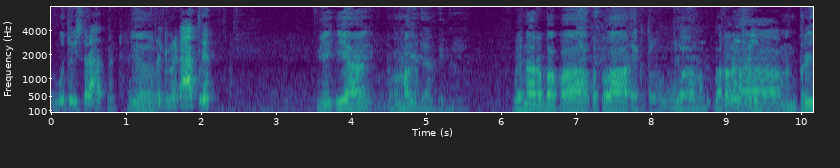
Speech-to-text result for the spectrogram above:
butuh istirahat man. iya Apalagi mereka atlet. I- iya memang benar bapak ketua eh ketua Bapak Menteri. menteri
